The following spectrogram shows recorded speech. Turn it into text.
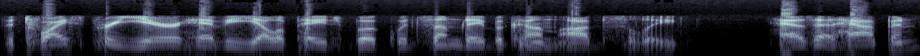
The twice per year heavy yellow page book would someday become obsolete. Has that happened?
